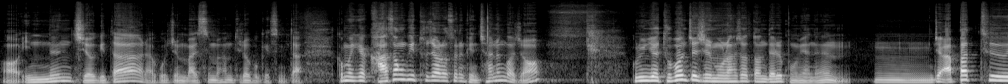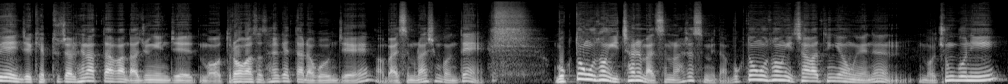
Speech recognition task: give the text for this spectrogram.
어, 있는 지역이다라고 좀 말씀을 한번 드려보겠습니다. 그러면 이게 가성비 투자로서는 괜찮은 거죠. 그리고 이제 두 번째 질문을 하셨던 데를 보면은, 음, 이제 아파트에 이제 갭 투자를 해놨다가 나중에 이제 뭐 들어가서 살겠다라고 이제 어, 말씀을 하신 건데, 목동 우성 2차를 말씀을 하셨습니다. 목동 우성 2차 같은 경우에는 뭐 충분히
